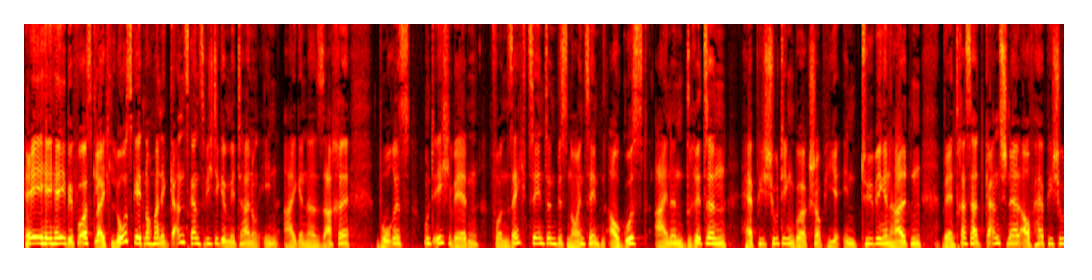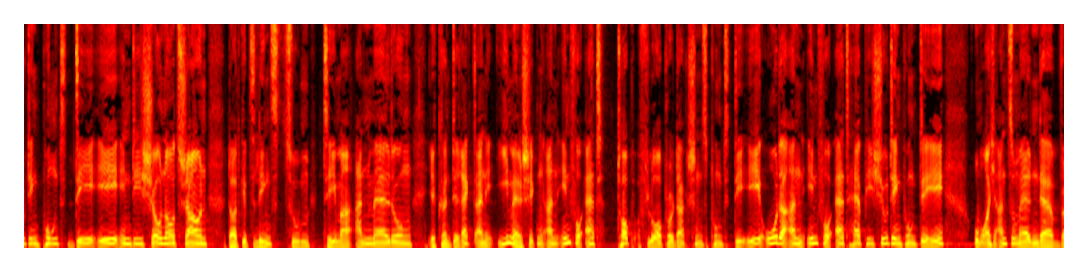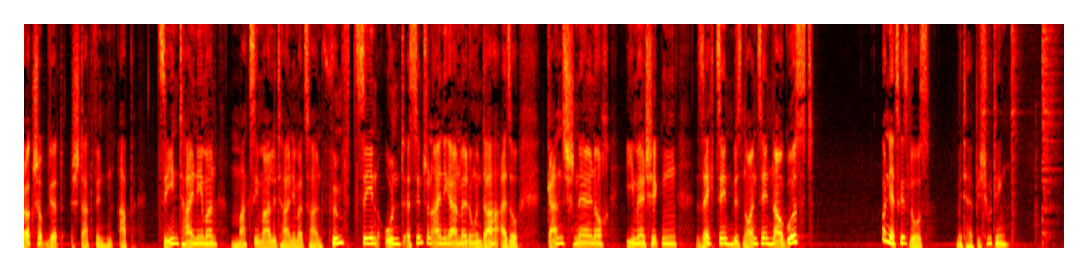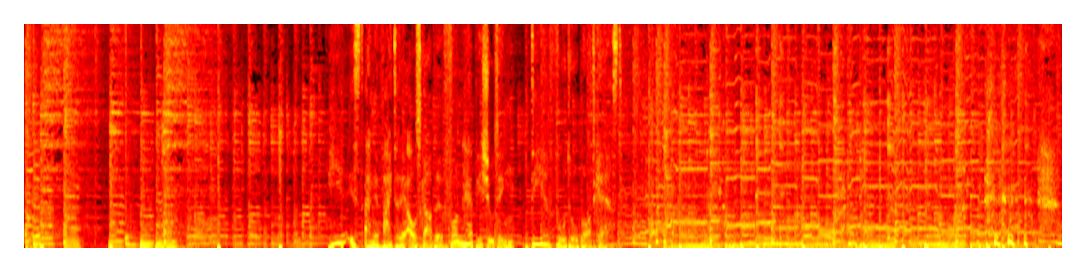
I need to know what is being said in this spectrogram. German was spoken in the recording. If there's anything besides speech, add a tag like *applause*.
Hey, hey, hey, bevor es gleich losgeht, nochmal eine ganz, ganz wichtige Mitteilung in eigener Sache. Boris und ich werden von 16. bis 19. August einen dritten Happy Shooting Workshop hier in Tübingen halten. Wer Interesse hat, ganz schnell auf happyshooting.de in die Show Notes schauen. Dort gibt's Links zum Thema Anmeldung. Ihr könnt direkt eine E-Mail schicken an info at topfloorproductions.de oder an info at happyshooting.de, um euch anzumelden. Der Workshop wird stattfinden ab 10 Teilnehmern, maximale Teilnehmerzahlen 15 und es sind schon einige Anmeldungen da, also ganz schnell noch E-Mail schicken, 16. bis 19. August. Und jetzt geht's los mit Happy Shooting. Hier ist eine weitere Ausgabe von Happy Shooting, der Fotopodcast. *laughs*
